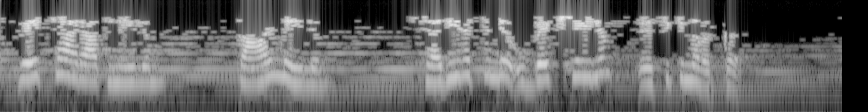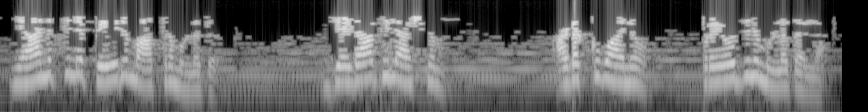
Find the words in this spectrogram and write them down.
സ്വേച്ഛാരാധനയിലും താഴ്മയിലും ശരീരത്തിന്റെ ഉപേക്ഷയിലും രസിക്കുന്നവർക്ക് ജ്ഞാനത്തിന്റെ പേര് മാത്രമുള്ളത്. ജഡാഭിലാഷം അടക്കുവാനോ പ്രയോജനമുള്ളതല്ല.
